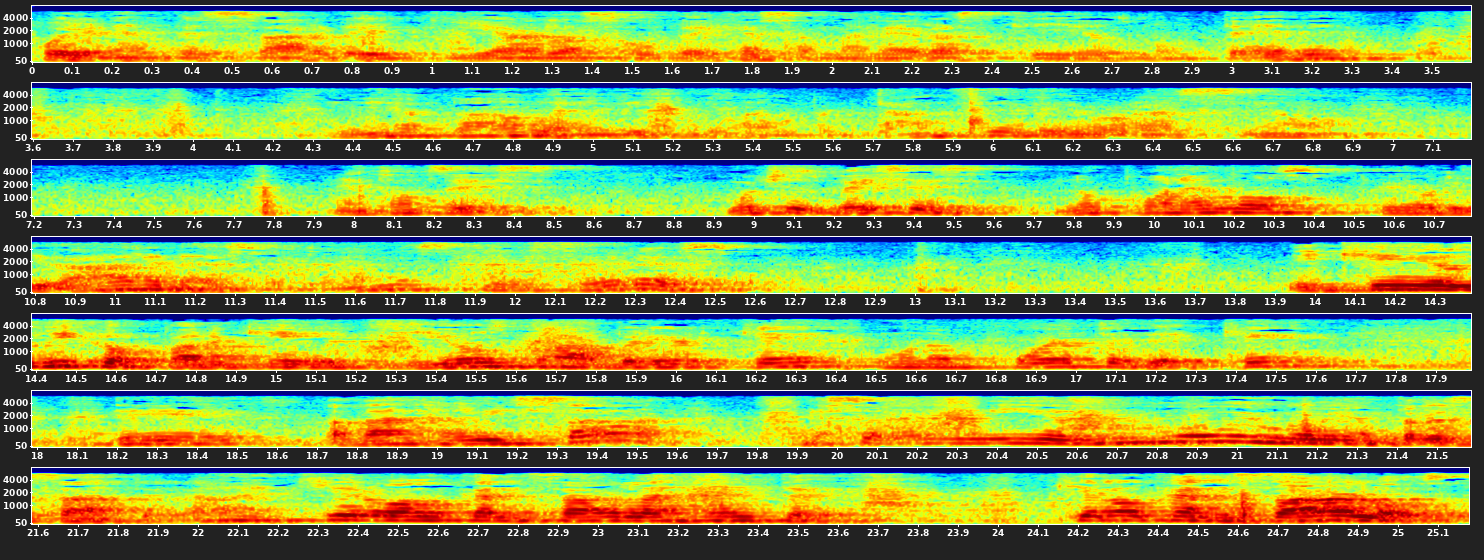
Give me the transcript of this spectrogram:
pueden empezar de guiar las ovejas a maneras que ellos no deben. Y mira Pablo, él dijo la importancia de oración. Entonces, muchas veces no ponemos prioridad en eso, tenemos que hacer eso. ¿Y qué él dijo? Para que Dios va a abrir qué? Una puerta de qué? de evangelizar. Eso a mí es muy, muy interesante. Ay, quiero alcanzar a la gente. Quiero alcanzarlos.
